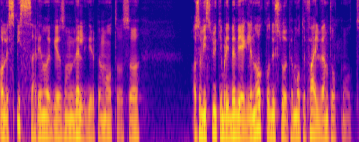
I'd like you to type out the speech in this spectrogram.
alle spisser i Norge som velger på en måte også Altså Hvis du ikke blir bevegelig nok, og du står på en måte feilvendt opp mot,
